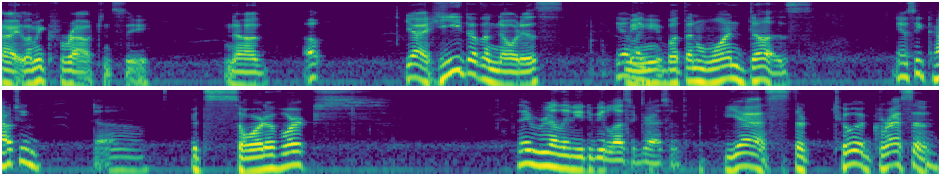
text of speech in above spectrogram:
Alright, let me crouch and see. No. Oh. Yeah, he doesn't notice Yeah, me, like but then one does. yeah. See, crouching. Uh, It sort of works. They really need to be less aggressive. Yes, they're too aggressive.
